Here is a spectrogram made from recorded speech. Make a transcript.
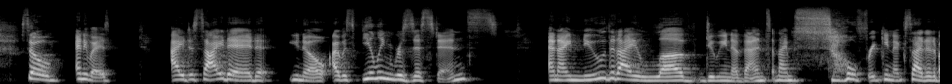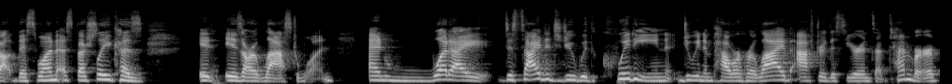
so, anyways, I decided, you know, I was feeling resistance and I knew that I love doing events. And I'm so freaking excited about this one, especially because it is our last one. And what I decided to do with quitting doing Empower Her Live after this year in September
